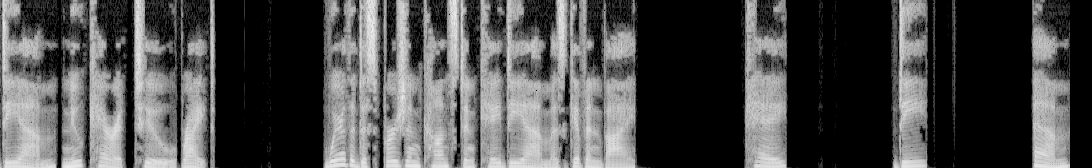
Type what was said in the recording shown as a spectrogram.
dm nu caret two right, where the dispersion constant kdm is given by k d m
